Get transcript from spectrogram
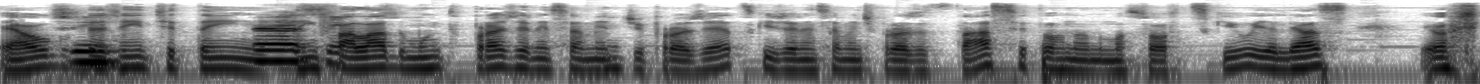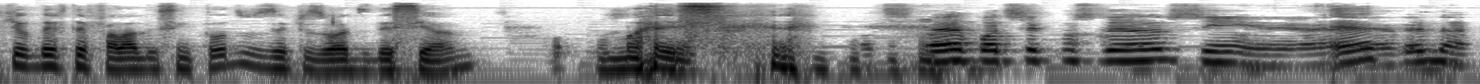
É algo sim. que a gente tem, é, tem falado muito para gerenciamento de projetos, que gerenciamento de projetos está se tornando uma soft skill, e aliás, eu acho que eu devo ter falado isso em todos os episódios desse ano. Mas. é, pode ser considerado sim, é, é, é, verdade.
